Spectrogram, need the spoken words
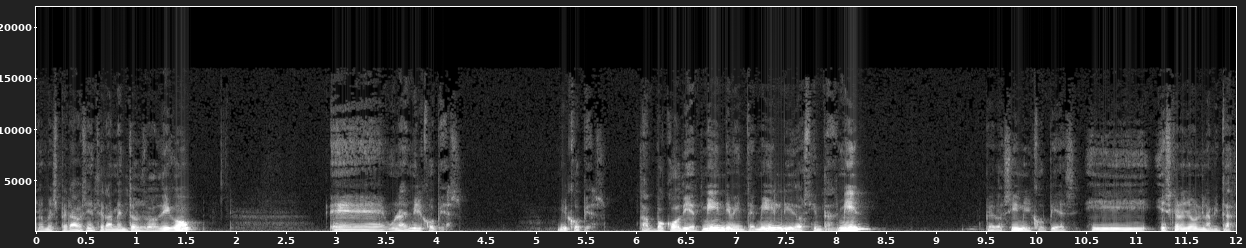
Yo me esperaba, sinceramente, os lo digo, eh, unas mil copias mil copias. Tampoco 10.000, ni 20.000, ni 200.000, pero sí mil copias. Y, es que no llevo ni la mitad.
